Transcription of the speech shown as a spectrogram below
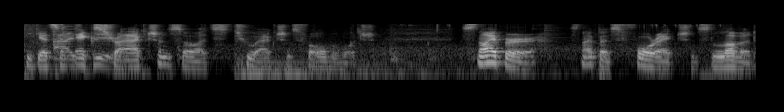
he gets an extra action, so it's two actions for Overwatch. Sniper. Sniper has four actions. Love it.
